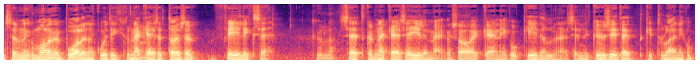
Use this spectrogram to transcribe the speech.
se on niin molemmin puolina kuitenkin, kun mm. näkee se toisen fiiliksen. Kyllä. Se, että kun näkee se ilmeen, kun se on oikein niin kuin kiitollinen, sen, niin kyllä siitäkin tulee niin kuin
